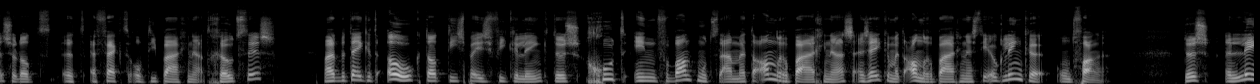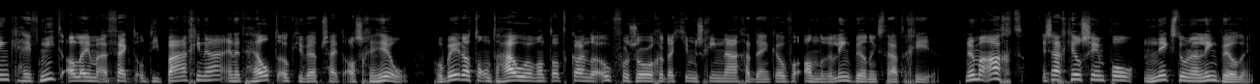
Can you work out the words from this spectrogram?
zodat het effect op die pagina het grootst is. Maar het betekent ook dat die specifieke link dus goed in verband moet staan met de andere pagina's en zeker met andere pagina's die ook linken ontvangen. Dus een link heeft niet alleen maar effect op die pagina en het helpt ook je website als geheel. Probeer dat te onthouden, want dat kan er ook voor zorgen dat je misschien na gaat denken over andere linkbuildingstrategieën. Nummer 8 is eigenlijk heel simpel: niks doen aan linkbuilding.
